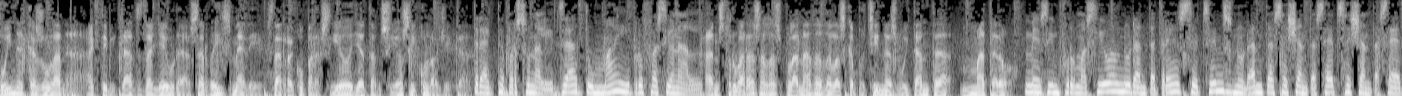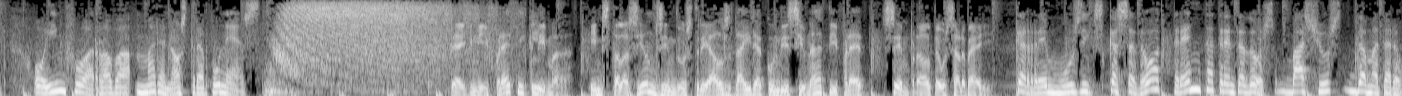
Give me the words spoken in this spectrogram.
Cuina casolana, activitats de lleure, serveis mèdics, de recuperació i atenció psicològica. Tracte personalitzat, humà i professional. Ens trobaràs a l'esplanada de les Caputxines 80, Mataró. Més informació al 93 790 67 67 o info arroba marenostra.es. Tecnifred i Clima. Instal·lacions industrials d'aire condicionat i fred sempre al teu servei. Carrer Músics Caçador 3032, Baixos de Mataró.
